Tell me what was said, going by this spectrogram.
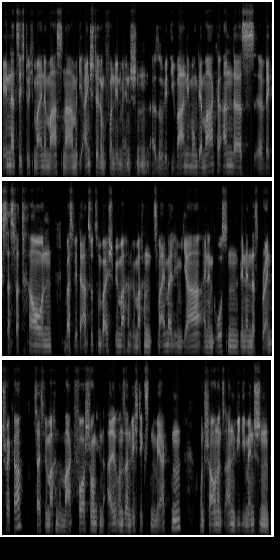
ändert sich durch meine Maßnahme die Einstellung von den Menschen? Also wird die Wahrnehmung der Marke anders? Äh, wächst das Vertrauen? Was wir dazu zum Beispiel machen, wir machen zweimal im Jahr einen großen, wir nennen das Brand Tracker. Das heißt, wir machen eine Marktforschung in all unseren wichtigsten Märkten und schauen uns an, wie die Menschen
